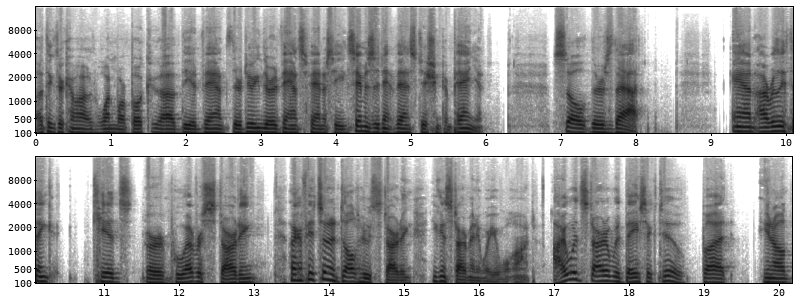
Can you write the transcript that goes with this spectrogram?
I think they're coming out with one more book. Uh, the advanced, they're doing their advanced fantasy, same as the advanced edition companion. So there's that, and I really think kids or whoever's starting, like if it's an adult who's starting, you can start them anywhere you want. I would start it with basic too but you know,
